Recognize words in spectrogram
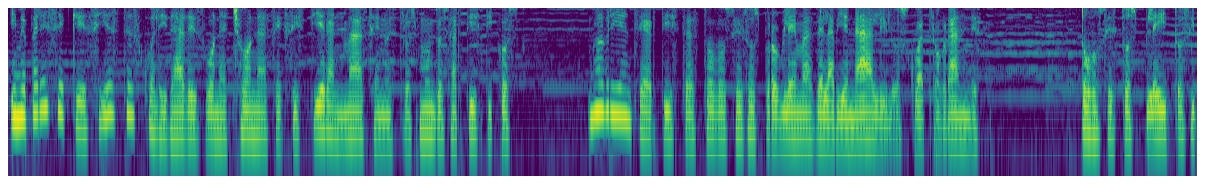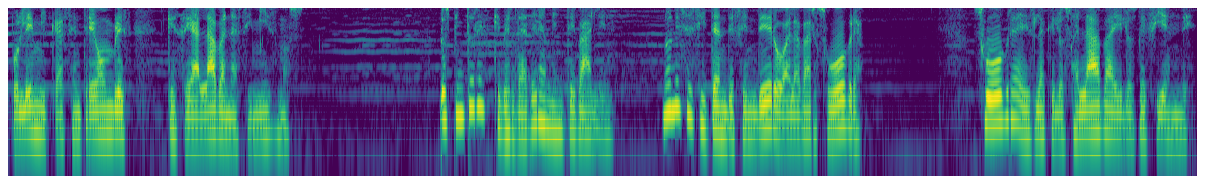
Y me parece que si estas cualidades bonachonas existieran más en nuestros mundos artísticos, no habría entre artistas todos esos problemas de la Bienal y los Cuatro Grandes, todos estos pleitos y polémicas entre hombres que se alaban a sí mismos. Los pintores que verdaderamente valen no necesitan defender o alabar su obra, su obra es la que los alaba y los defiende.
